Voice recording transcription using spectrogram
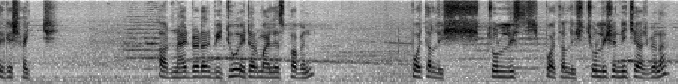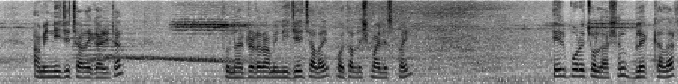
থেকে ষাট। আর নাইট রাইডার বি টু, এটার মাইলেজ পাবেন পঁয়তাল্লিশ, চল্লিশ, পঁয়তাল্লিশ। চল্লিশের নিচে আসবে না। আমি নিজে চালাই গাড়িটা। তো নাইট রাইডার আমি নিজেই চালাই, পঁয়তাল্লিশ মাইলেজ পাই। এরপরে চলে আসেন black colour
